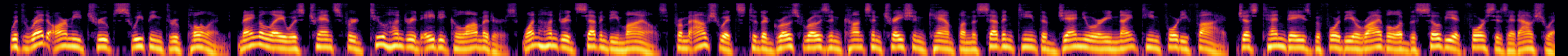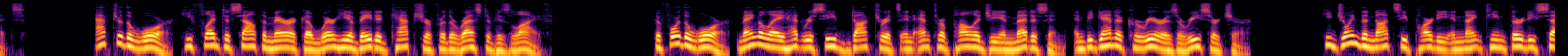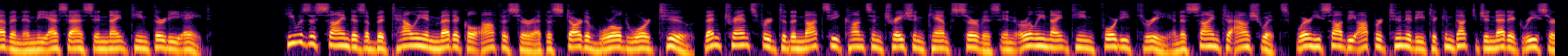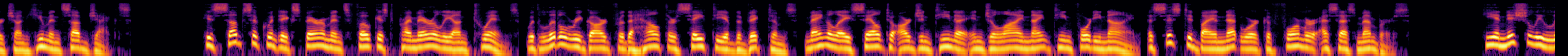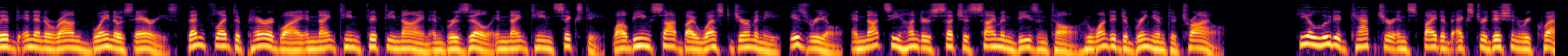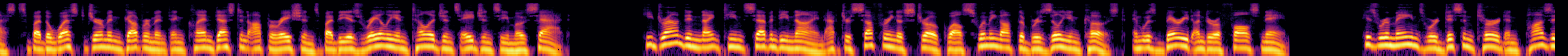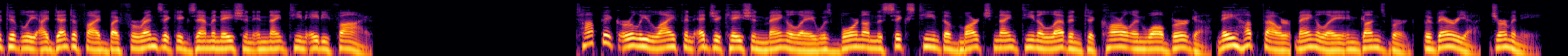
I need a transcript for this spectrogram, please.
With Red Army troops sweeping through Poland, Mengele was transferred 280 kilometers (170 miles) from Auschwitz to the Gross Rosen concentration camp on the 17th of January 1945, just 10 days before the arrival of the Soviet forces at Auschwitz. After the war, he fled to South America where he evaded capture for the rest of his life. Before the war, Mengele had received doctorates in anthropology and medicine, and began a career as a researcher. He joined the Nazi Party in 1937 and the SS in 1938. He was assigned as a battalion medical officer at the start of World War II, then transferred to the Nazi concentration camps service in early 1943 and assigned to Auschwitz, where he saw the opportunity to conduct genetic research on human subjects. His subsequent experiments focused primarily on twins, with little regard for the health or safety of the victims. Mengele sailed to Argentina in July 1949, assisted by a network of former SS members. He initially lived in and around Buenos Aires, then fled to Paraguay in 1959 and Brazil in 1960, while being sought by West Germany, Israel, and Nazi hunters such as Simon Wiesenthal who wanted to bring him to trial. He eluded capture in spite of extradition requests by the West German government and clandestine operations by the Israeli intelligence agency Mossad. He drowned in 1979 after suffering a stroke while swimming off the Brazilian coast, and was buried under a false name. His remains were disinterred and positively identified by forensic examination in 1985. Topic early life and education Mengele was born on 16 March 1911 to Karl and Walburga Mengele in Günzburg, Bavaria, Germany.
